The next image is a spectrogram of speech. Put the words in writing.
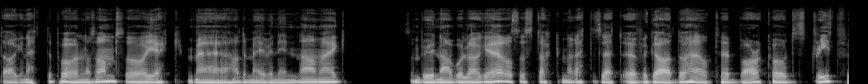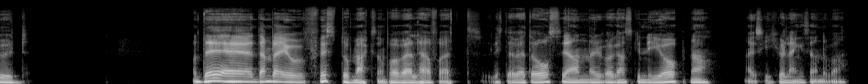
dagen etterpå eller noe sånt, så gikk vi, hadde vi ei venninne av meg som bor i nabolaget her, og så stakk vi rett og slett over gata her til Barcode Street Food og det, Den ble jo først oppmerksom på vel her for et, litt over et år siden, da de var ganske nyåpna. Jeg husker ikke hvor lenge siden det var.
